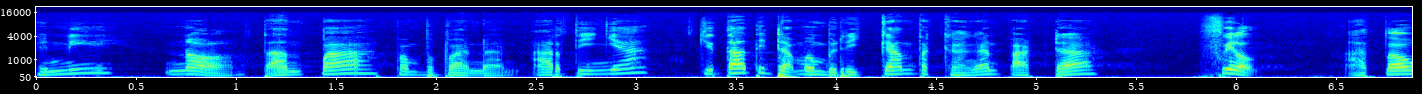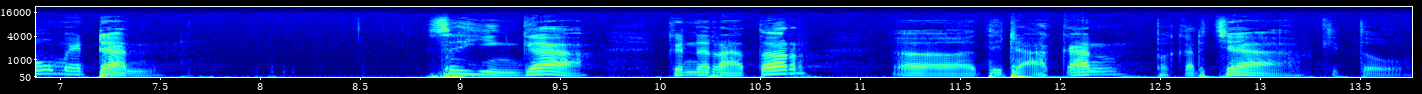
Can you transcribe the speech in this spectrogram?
Ini nol tanpa pembebanan. Artinya kita tidak memberikan tegangan pada field atau medan sehingga generator e, tidak akan bekerja gitu.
